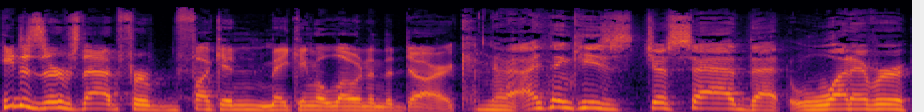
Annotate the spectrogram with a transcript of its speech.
He deserves that for fucking making Alone in the Dark. I think he's just sad that whatever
